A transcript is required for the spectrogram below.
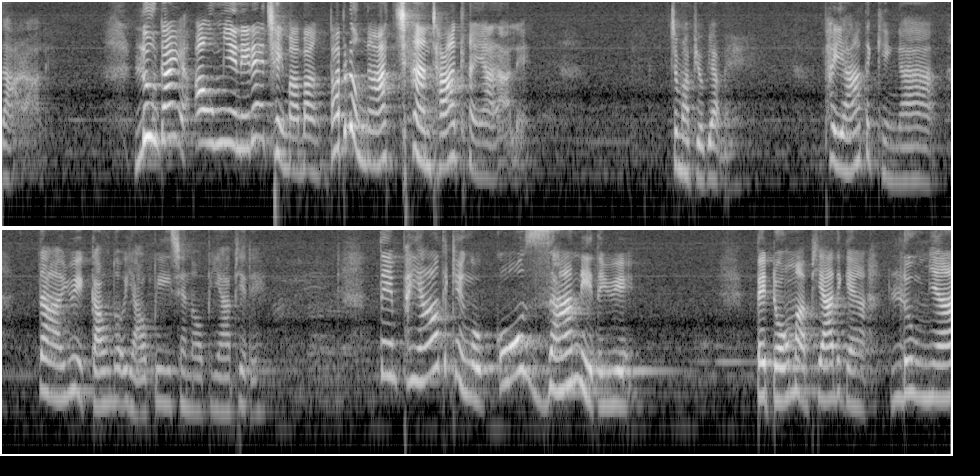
စားရတာလဲလူတိုင်းအောင်မြင်နေတဲ့အချိန်မှာမှဘာဖြစ်လို့ငါခြံထားခံရတာလဲကျွန်မပြောပြမယ်ဖယားသခင်ကတာ၍ကောင်းသောအရာကိုပေးခြင်းတော်ဘုရားဖြစ်တယ်သင်ဖယားသခင်ကိုကိုးစားနေတဲ့၍ ဘယ်တော့မှဘုရားသခင်ကလူများ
